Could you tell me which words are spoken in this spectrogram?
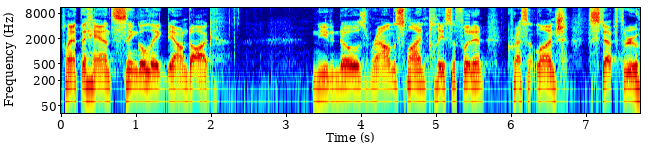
Plant the hands, single leg down dog. Knee to nose, round the spine, place a foot in, crescent lunge, step through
